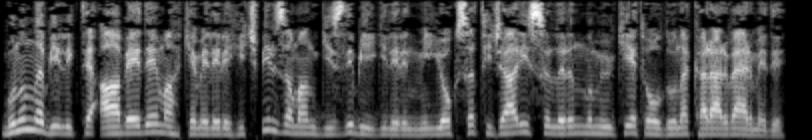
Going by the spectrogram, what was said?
Bununla birlikte ABD mahkemeleri hiçbir zaman gizli bilgilerin mi yoksa ticari sırların mı mülkiyet olduğuna karar vermedi.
